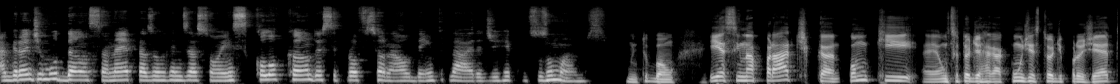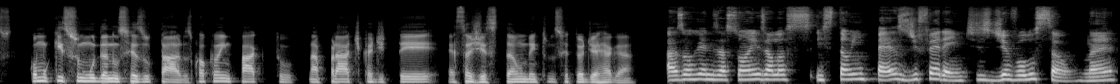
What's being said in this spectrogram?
a grande mudança né, para as organizações, colocando esse profissional dentro da área de recursos humanos. Muito bom. E assim, na prática, como que é, um setor de RH com um gestor de projetos, como que isso muda nos resultados? Qual que é o impacto na prática de ter essa gestão dentro do setor de RH? As organizações elas estão em pés diferentes de evolução, né?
